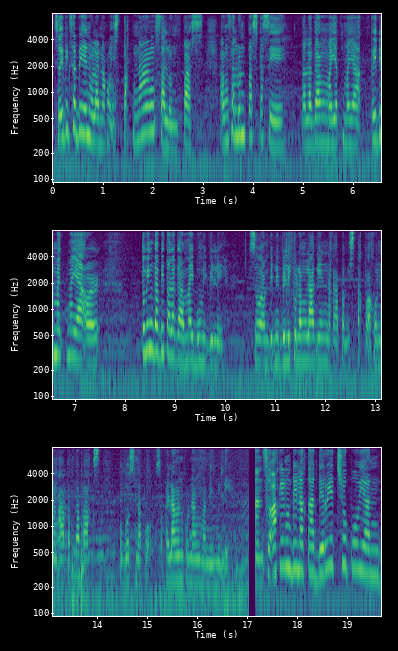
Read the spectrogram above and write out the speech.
So, ibig sabihin, wala na akong stock ng salon. Ang salon kasi, talagang mayat maya, pwede mayat maya or tuwing gabi talaga may bumibili. So, ang binibili ko lang lagi, nakapag-stock po ako ng apat na box, ubos na po. So, kailangan ko nang mamimili. So, aking dilata, diretso po yan,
